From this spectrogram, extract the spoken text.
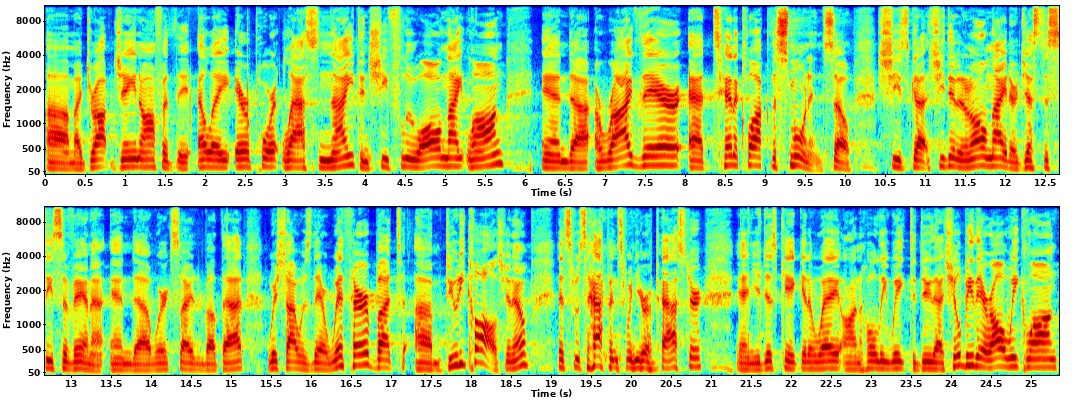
Um, I dropped Jane off at the LA airport last night, and she flew all night long and uh, arrived there at 10 o'clock this morning. So she's got, she did an all nighter just to see Savannah, and uh, we're excited about that. Wish I was there with her, but um, duty calls, you know? This what happens when you're a pastor and you just can't get away on Holy Week to do that. She'll be there all week long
